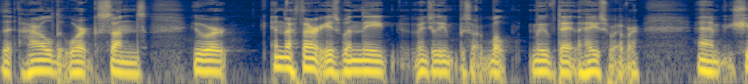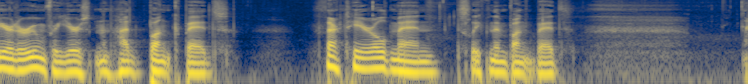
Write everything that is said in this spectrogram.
that Harold at Work's sons, who were in their thirties when they eventually sort of well moved out of the house or whatever, um, shared a room for years and had bunk beds. Thirty year old men sleeping in bunk beds.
